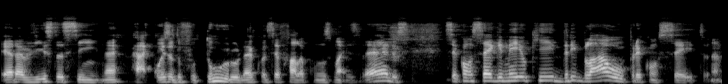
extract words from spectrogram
era vista assim, né? A coisa do futuro, né? Quando você fala com os mais velhos, você consegue meio que driblar o preconceito, né?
